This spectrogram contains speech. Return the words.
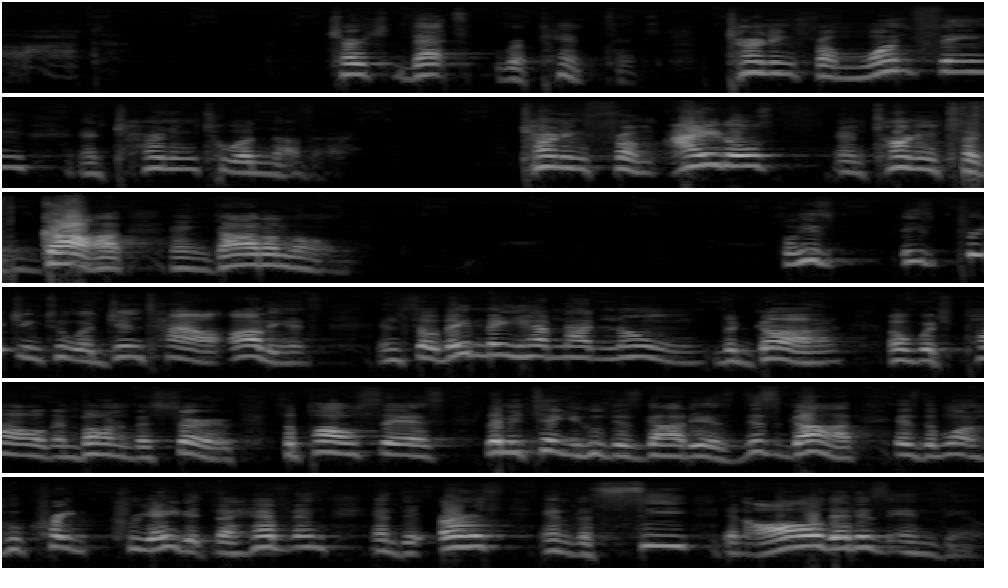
Church, that's repentance turning from one thing and turning to another, turning from idols and turning to God and God alone. So he's, he's preaching to a Gentile audience, and so they may have not known the God of which Paul and Barnabas served. So Paul says, Let me tell you who this God is. This God is the one who cre- created the heaven and the earth and the sea and all that is in them.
